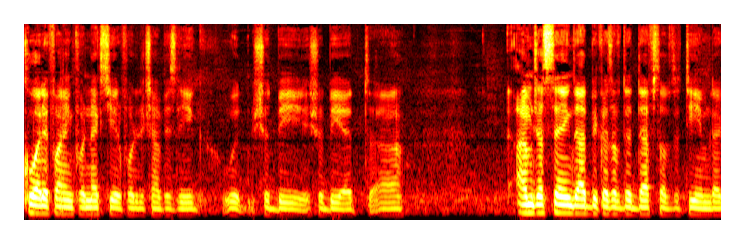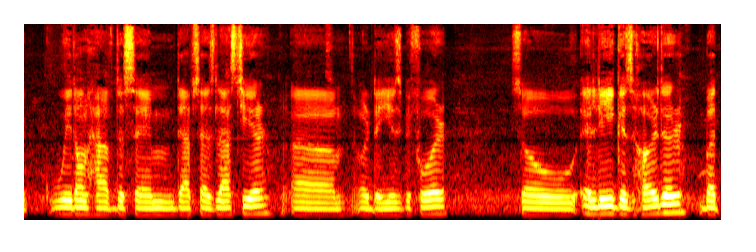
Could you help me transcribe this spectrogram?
qualifying for next year for the Champions League would should be should be it. Uh, I'm just saying that because of the depth of the team. Like we don't have the same depth as last year um, or the years before. So a league is harder, but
